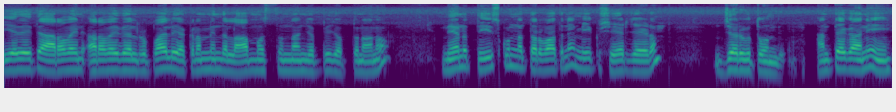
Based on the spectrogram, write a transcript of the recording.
ఏదైతే అరవై అరవై వేల రూపాయలు ఎకరం మీద లాభం వస్తుందని చెప్పి చెప్తున్నానో నేను తీసుకున్న తర్వాతనే మీకు షేర్ చేయడం జరుగుతుంది. అంతేగాని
